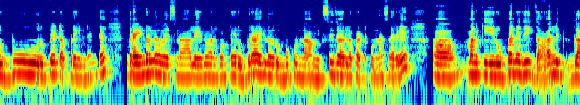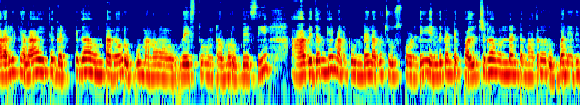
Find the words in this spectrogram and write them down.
రుబ్బు రుబ్బేటప్పుడు ఏంటంటే గ్రైండర్లో వేసినా లేదు అనుకుంటే రుబ్బురాయిల్లో రుబ్బుకున్నా మిక్సీ జార్లో పట్టుకున్నా సరే మనకి రుబ్బు అనేది గార్లి గార్లికి ఎలా అయితే గట్టిగా ఉంటుందో రుబ్బు మనం వేస్తూ ఉంటాము రుబ్బేసి ఆ విధంగా మనకు ఉండేలాగా చూసుకోండి. ఎందుకంటే పల్చుగా ఉందంటే మాత్రం రుబ్బు అనేది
